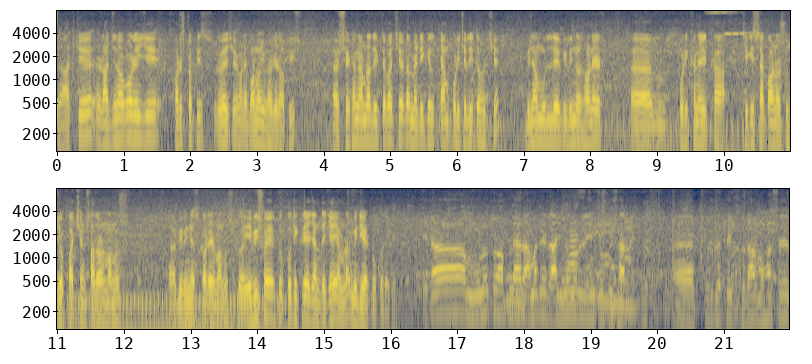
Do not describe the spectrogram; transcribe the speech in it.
যে আজকে রাজনগর এই যে ফরেস্ট অফিস রয়েছে মানে বন বিভাগের অফিস সেখানে আমরা দেখতে পাচ্ছি একটা মেডিকেল ক্যাম্প পরিচালিত হচ্ছে। বিনামূল্যে বিভিন্ন ধরনের পরীক্ষা নিরীক্ষা, চিকিৎসা করানোর সুযোগ পাচ্ছেন সাধারণ মানুষ বিভিন্ন স্তরের মানুষ। তো এ বিষয়ে একটু প্রতিক্রিয়া জানতে চাই আমরা মিডিয়ার পক্ষ থেকে। এটা মূলত আপনার আমাদের রাজনগর রেঞ্জ অফিসার কুদরতে খোদা মহাশয়ের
